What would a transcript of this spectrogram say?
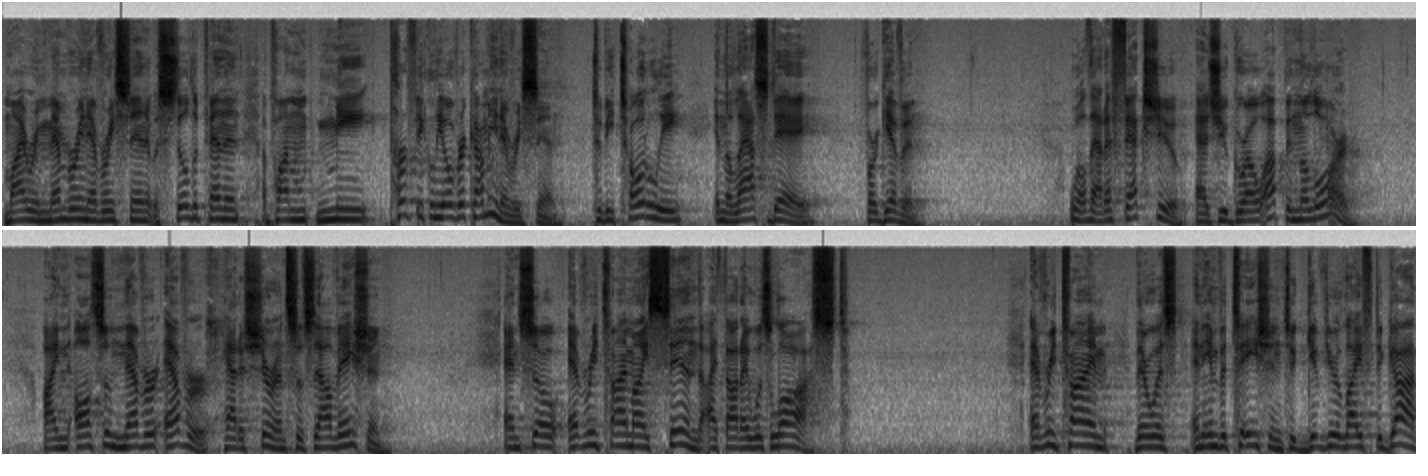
my remembering every sin. It was still dependent upon me perfectly overcoming every sin to be totally, in the last day, forgiven. Well, that affects you as you grow up in the Lord. I also never, ever had assurance of salvation. And so every time I sinned, I thought I was lost. Every time there was an invitation to give your life to God,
